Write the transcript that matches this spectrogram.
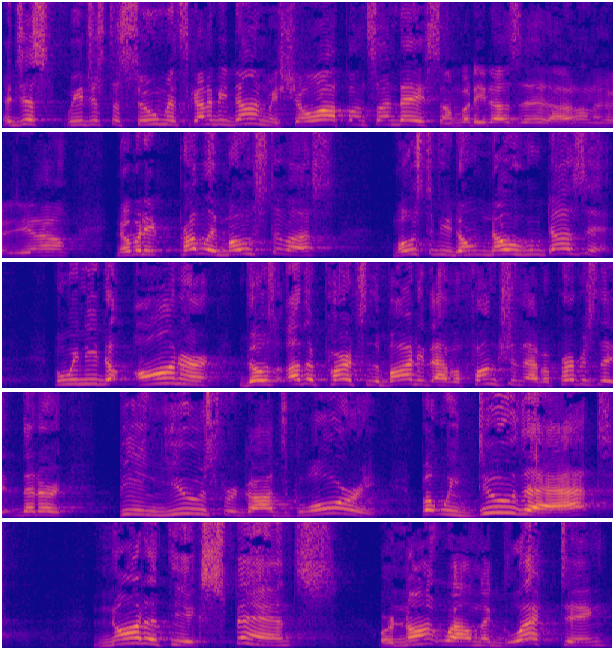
It just we just assume it's going to be done. We show up on Sunday, somebody does it. I don't know, you know. Nobody, probably most of us, most of you don't know who does it. But we need to honor those other parts of the body that have a function, that have a purpose, that, that are being used for God's glory. But we do that not at the expense or not while neglecting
